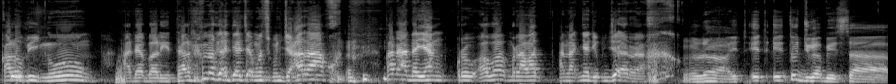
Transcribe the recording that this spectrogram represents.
Kalau bingung ada balita kenapa gak diajak masuk penjara? Kan ada yang apa merawat anaknya di penjara. Nah, itu, itu, itu juga bisa.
